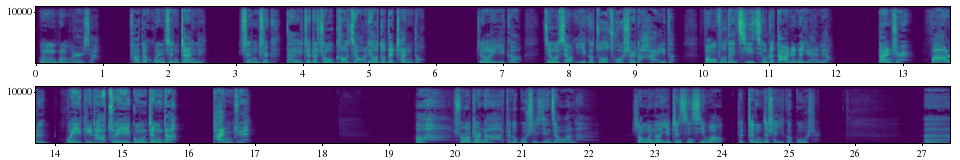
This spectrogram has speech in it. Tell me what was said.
滚滚而下，他的浑身战栗，甚至戴着的手铐脚镣都在颤抖。这一刻，就像一个做错事的孩子，仿佛在祈求着大人的原谅。但是法律会给他最公正的判决。啊，说到这儿呢，这个故事已经讲完了。尚文呢也真心希望这真的是一个故事。呃，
